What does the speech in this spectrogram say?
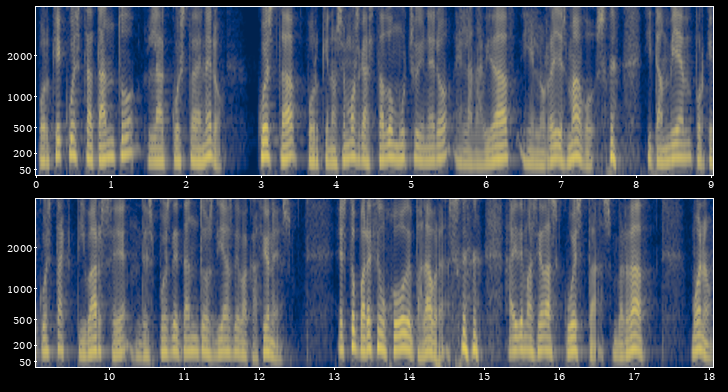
¿Por qué cuesta tanto la cuesta de enero? Cuesta porque nos hemos gastado mucho dinero en la Navidad y en los Reyes Magos, y también porque cuesta activarse después de tantos días de vacaciones. Esto parece un juego de palabras. hay demasiadas cuestas, ¿verdad? Bueno,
